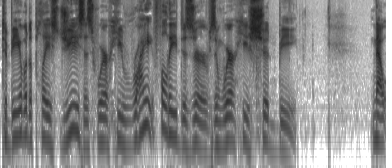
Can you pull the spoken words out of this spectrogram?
to be able to place Jesus where he rightfully deserves and where he should be. Now,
